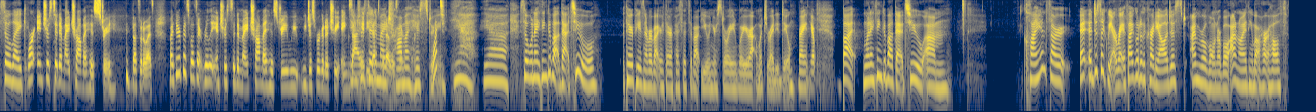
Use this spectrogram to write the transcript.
So, like, weren't interested in my trauma history. that's what it was. My therapist wasn't really interested in my trauma history. We we just were going to treat anxiety. interested That's in my what I was there trauma history. What? Yeah. Yeah. So, when I think about that too, therapy is never about your therapist. It's about you and your story and where you're at and what you're ready to do, right? Yep. But when I think about that too, um, clients are and just like we are, right? If I go to the cardiologist, I'm real vulnerable. I don't know anything about heart health.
